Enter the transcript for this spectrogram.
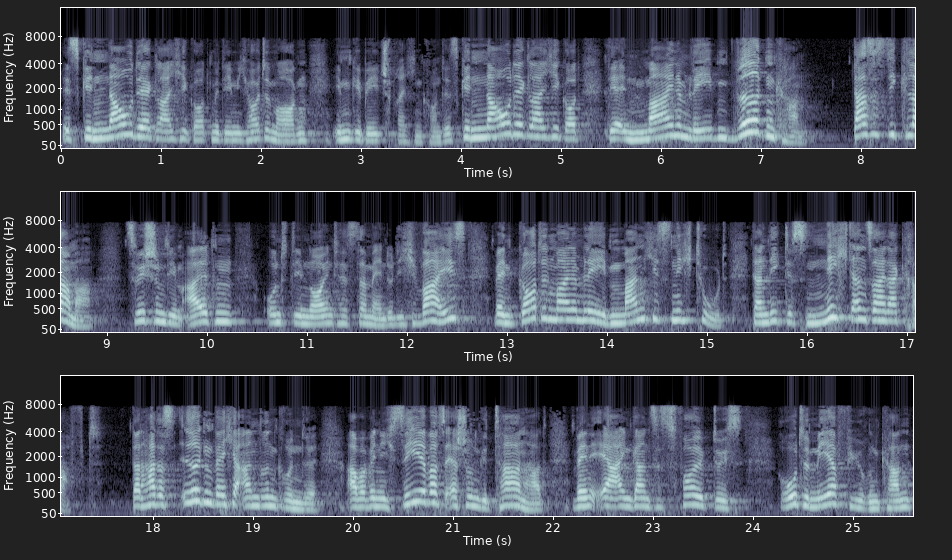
ist genau der gleiche Gott, mit dem ich heute Morgen im Gebet sprechen konnte. Ist genau der gleiche Gott, der in meinem Leben wirken kann. Das ist die Klammer zwischen dem Alten und dem Neuen Testament. Und ich weiß, wenn Gott in meinem Leben manches nicht tut, dann liegt es nicht an seiner Kraft. Dann hat es irgendwelche anderen Gründe. Aber wenn ich sehe, was er schon getan hat, wenn er ein ganzes Volk durchs Rote Meer führen kann,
